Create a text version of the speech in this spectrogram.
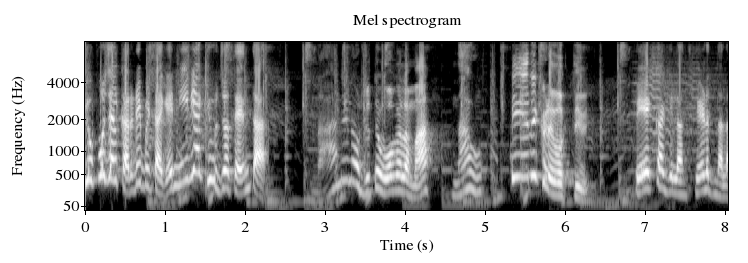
ಶಿವಪೂಜೆಲ್ ಕರಡಿ ಬಿಟ್ಟಾಗೆ ನೀನ್ ಯಾಕೆ ಇವ್ರ ಜೊತೆ ಅಂತ? ನಾನೇನು ಅವ್ರ ಜೊತೆ ಹೋಗಲ್ಲಮ್ಮ. ನಾವು ಬೇರೆ ಕಡೆ ಹೋಗ್ತೀವಿ. ಬೇಕಾಗಿಲ್ಲ ಅಂತ ಹೇಳಿದ್ನಲ್ಲ?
